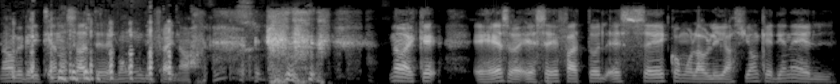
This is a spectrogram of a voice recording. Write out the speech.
No, que Cristiano salte, se ponga un disfraz. No. No, es que es eso, ese factor, ese es como la obligación que tiene el,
